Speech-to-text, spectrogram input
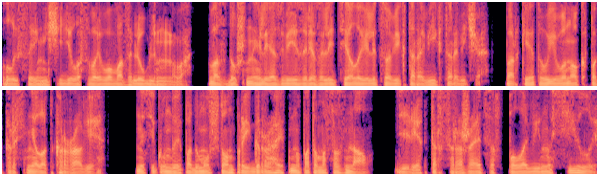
Лысая не щадила своего возлюбленного. Воздушные лезвия изрезали тело и лицо Виктора Викторовича. Паркет у его ног покраснел от крови. На секунду я подумал, что он проиграет, но потом осознал. Директор сражается в половину силы,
